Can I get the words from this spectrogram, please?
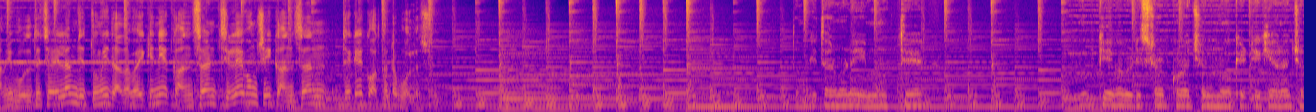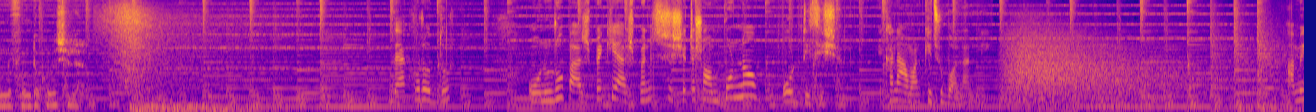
আমি বলতে চাইলাম যে তুমি দাদাভাইকে নিয়ে কনসার্ন ছিলে এবং সেই কনসার্ন থেকে কথাটা বলেছ। তার মানে এই মুহূর্তে রূপকে এভাবে ডিস্টার্ব করার জন্য, ওকে ডেকে আনার জন্য ফোনটা করেছিলে? দেখো রোদ্দুর, অনুরূপ আসবে কি আসবে না সেটা সম্পূর্ণ ওর ডিসিশন এখানে আমার কিছু বলার নেই। আমি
